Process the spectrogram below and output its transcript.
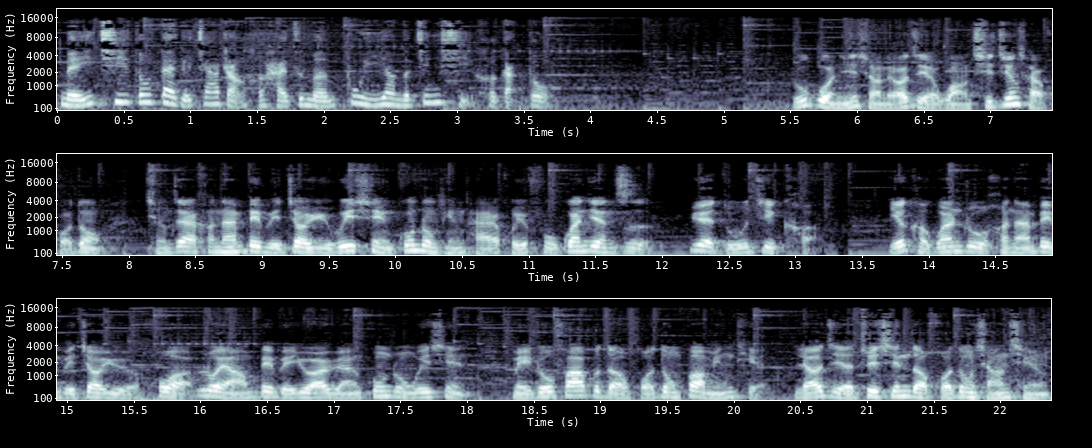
每一期都带给家长和孩子们不一样的惊喜和感动。如果您想了解往期精彩活动，请在河南贝贝教育微信公众平台回复关键字“阅读”即可，也可关注河南贝贝教育或洛阳贝贝幼儿园公众微信每周发布的活动报名帖，了解最新的活动详情。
